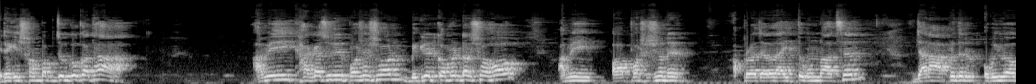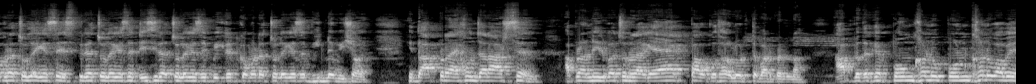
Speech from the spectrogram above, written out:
এটা কি সম্ভবযোগ্য কথা? আমি খাগড়াছড়ির প্রশাসন, ব্রিগেড কমান্ডার সহ, আমি প্রশাসনের আপনারা যারা দায়িত্বপূর্ণ আছেন, যারা আপনাদের অভিভাবকরা চলে গেছে এসপিরা চলে গেছে ডিসিরা চলে গেছে, ব্রিগেড কমান্ডার চলে গেছে, ভিন্ন বিষয়। কিন্তু আপনারা এখন যারা আসছেন, আপনারা নির্বাচনের আগে এক পাও কোথাও লড়তে পারবেন না। আপনাদেরকে পুঙ্খানু পুঙ্খানুভাবে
